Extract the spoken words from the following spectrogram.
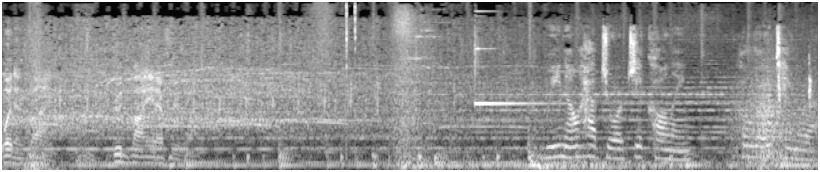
What a vibe. Goodbye everyone. We now have Georgia calling. Hello Tamara.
